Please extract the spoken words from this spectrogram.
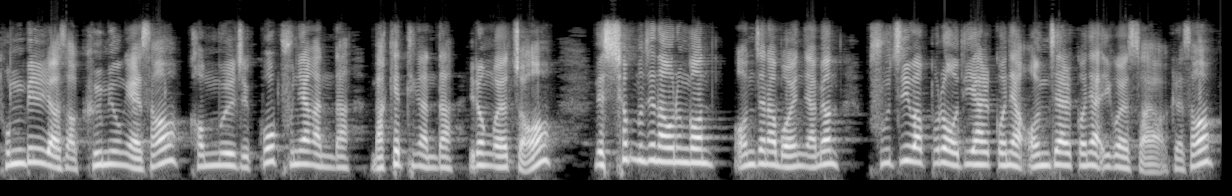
돈 빌려서 금융에서 건물 짓고 분양한다 마케팅한다 이런 거였죠 근데 시험 문제 나오는 건 언제나 뭐였냐면 부지 확보를 어디에 할 거냐 언제 할 거냐 이거였어요. 그래서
